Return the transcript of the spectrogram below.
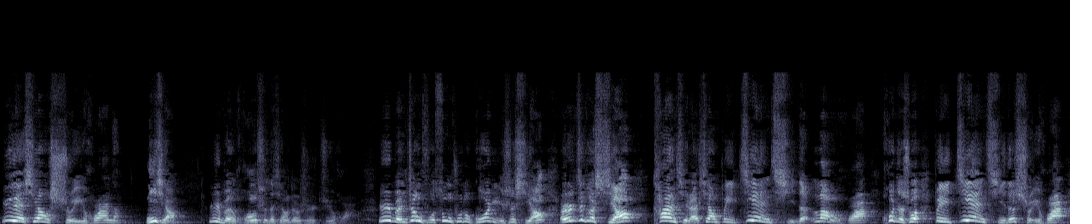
越像水花呢？你想，日本皇室的象征是菊花，日本政府送出的国礼是翔，而这个翔看起来像被溅起的浪花，或者说被溅起的水花，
